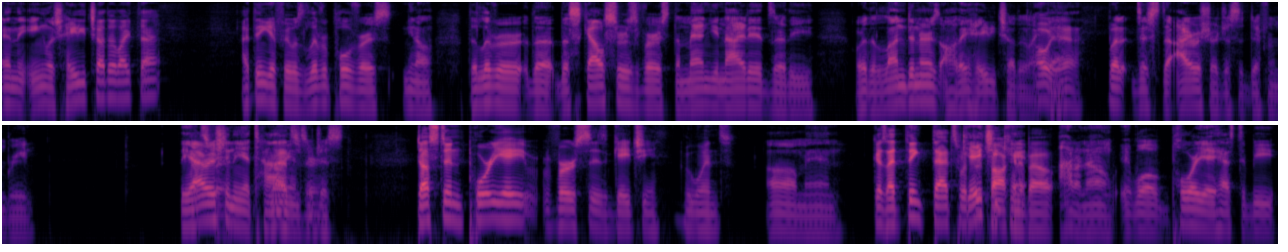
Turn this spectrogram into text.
and the English hate each other like that. I think if it was Liverpool versus you know the liver the the Scousers versus the Man Uniteds or the or the Londoners, oh they hate each other like Oh, that. yeah. But just the Irish are just a different breed. The That's Irish fair. and the Italians are just Dustin Poirier versus Gaethje. Who wins? oh man. Because I think that's what they're talking about. I don't know. It, well, Poirier has to beat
